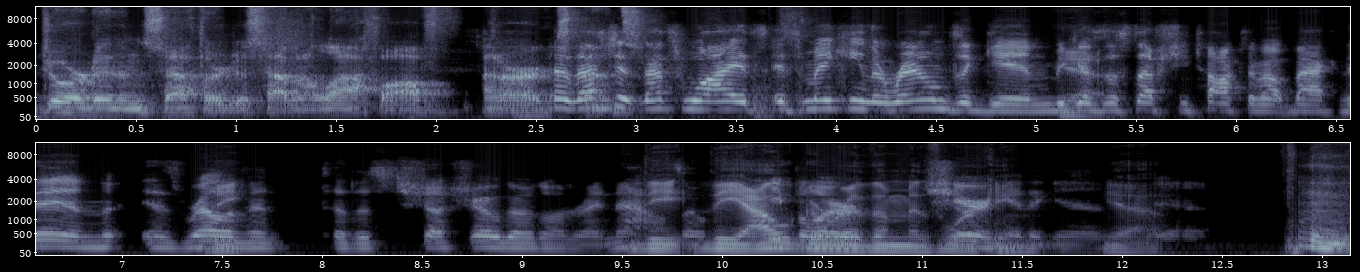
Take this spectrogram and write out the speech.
Jordan and Seth are just having a laugh off at our No, that's just that's why it's it's making the rounds again because Yeah. the stuff she talked about back then is relevant to this sh- show going on right now. the So the algorithm is sharing working. it again. Yeah. Hmm.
